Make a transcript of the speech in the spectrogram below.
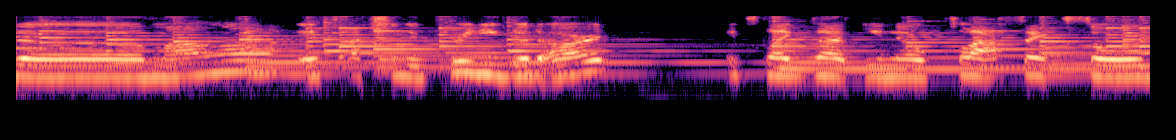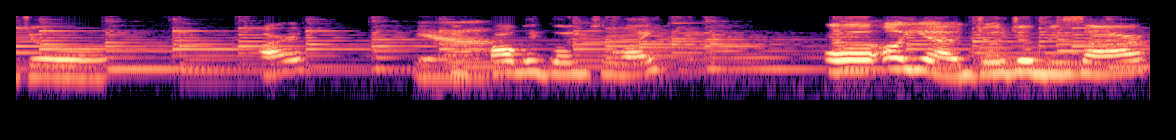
the manga. It's actually pretty good art. It's like that you know classic sojo art. You're probably going to like. Uh, oh yeah Jojo Bizarre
